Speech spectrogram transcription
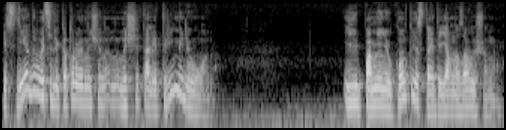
исследователи, которые насчитали 3 миллиона – и по мнению Конквеста это явно завышенная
